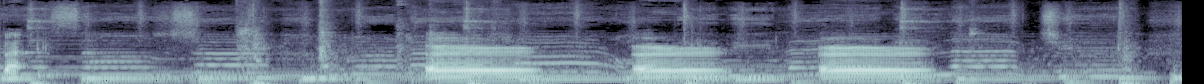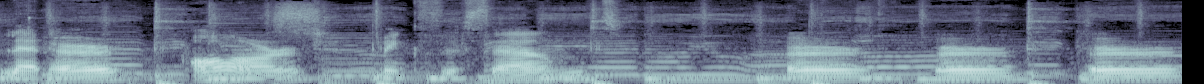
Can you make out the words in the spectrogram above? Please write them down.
b。Er er, er. Letter R makes the sound er, er, er.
